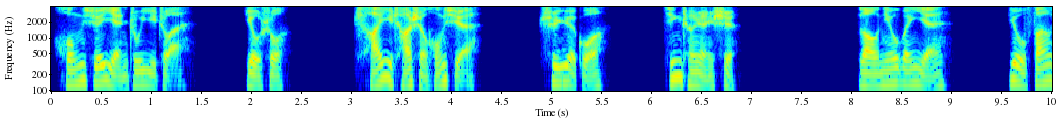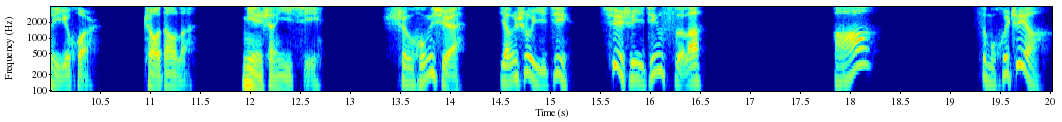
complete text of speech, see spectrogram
红雪眼珠一转，又说：查一查沈红雪，赤月国，京城人士。老牛闻言，又翻了一会儿，找到了，面上一喜：“沈红雪，阳寿已尽，确实已经死了。”啊？怎么会这样？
